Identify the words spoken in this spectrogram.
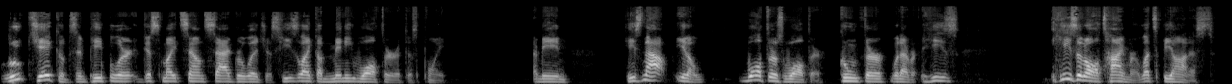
Luke Jacobs and people are. This might sound sacrilegious. He's like a mini Walter at this point. I mean, he's not. You know, Walter's Walter, Gunther, whatever. He's he's an all timer. Let's be honest.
